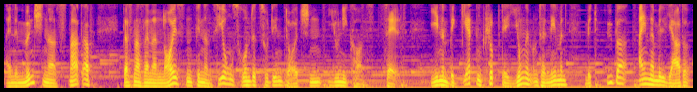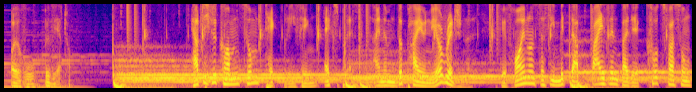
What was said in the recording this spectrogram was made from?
einem Münchner Startup, das nach seiner neuesten Finanzierungsrunde zu den deutschen Unicorns zählt, jenem begehrten Club der jungen Unternehmen mit über einer Milliarde Euro Bewertung. Herzlich willkommen zum Tech Briefing Express, einem The Pioneer Original. Wir freuen uns, dass Sie mit dabei sind bei der Kurzfassung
